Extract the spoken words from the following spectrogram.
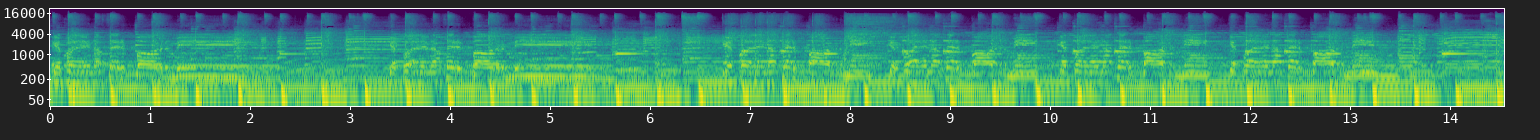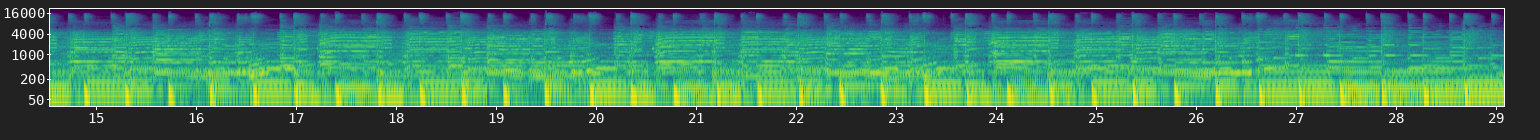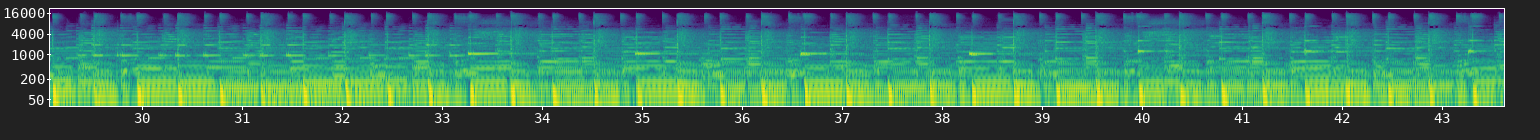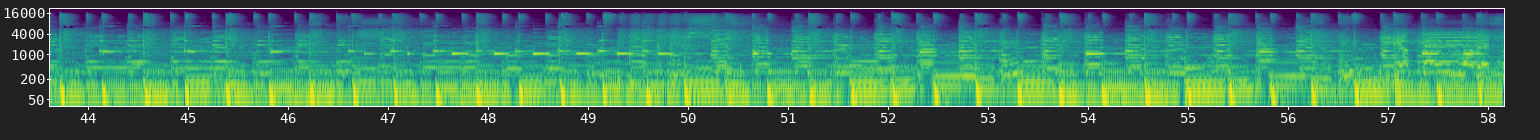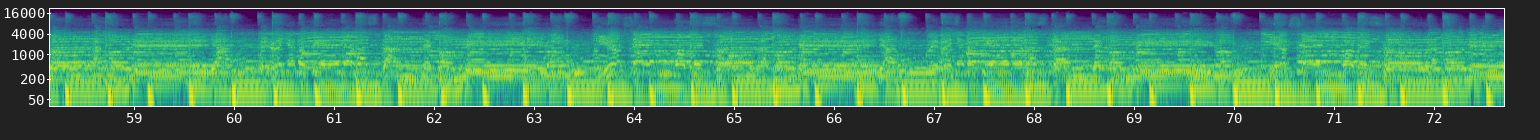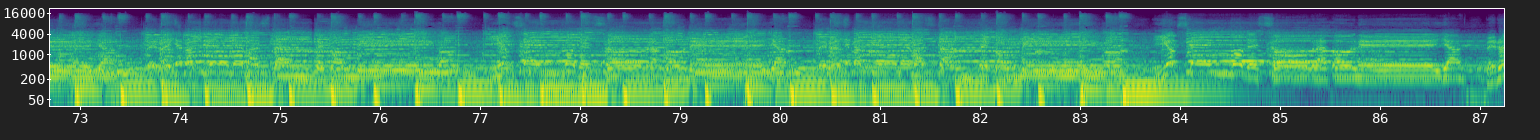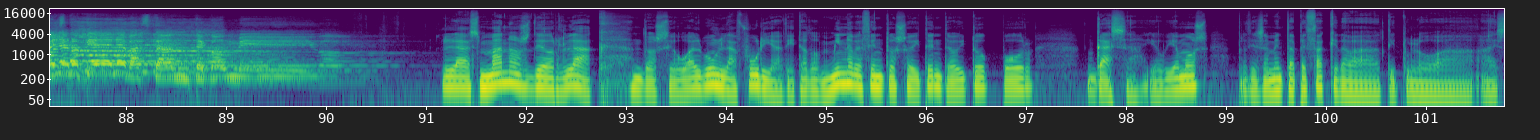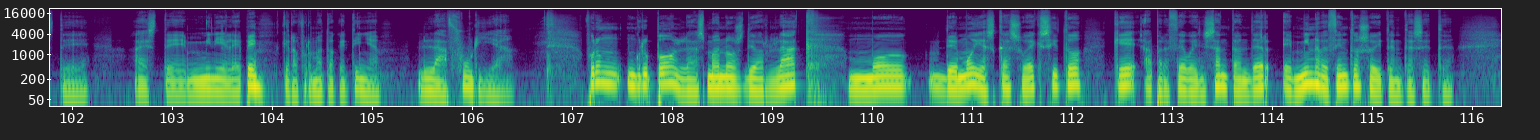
¿Qué pueden hacer por mí? ¿Qué pueden hacer por mí? ¿Qué pueden hacer por mí? ¿Qué pueden hacer por mí? ¿Qué pueden hacer por mí? ¿Qué pueden hacer por mí? Manos de Orlac do seu álbum La Furia, editado en 1988 por Gasa. E ouvíamos precisamente a peza que daba título a, a este a este mini LP, que era o formato que tiña, La Furia. Foron un grupo, Las Manos de Orlac, mo de moi escaso éxito que apareceu en Santander en 1987.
